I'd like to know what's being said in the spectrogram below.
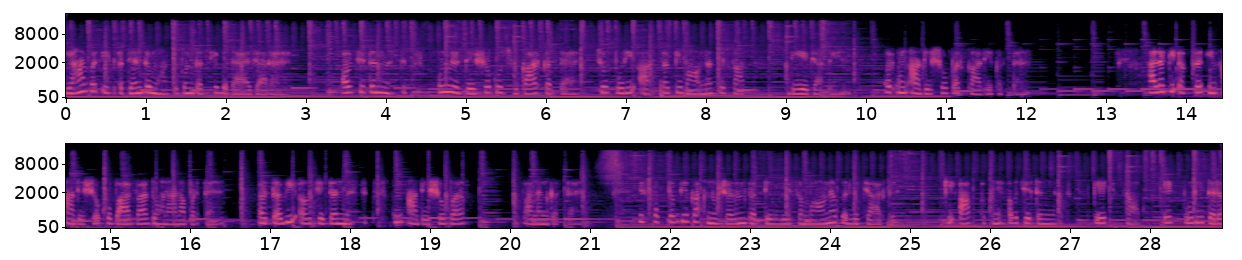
यहाँ पर एक अत्यंत महत्वपूर्ण तथ्य बताया जा रहा है। अवचेतन मस्तिष्क उन निर्देशों को स्वीकार करता है, जो पूरी आस्था की भावना के साथ दिए जाते हैं और उन आदेशों पर कार्य करता है। हालाँकि अक्सर इन आदेशों को बार बार दोहराना पड़ता है और तभी अवचेतन मस्तिष्क उन आदेशों पर पालन करता है। इस वक्तव्य का अनुसरण करते हुए संभावना पर विचार करें। कि आप अपने अवचेतन के साथ एक पूरी तरह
